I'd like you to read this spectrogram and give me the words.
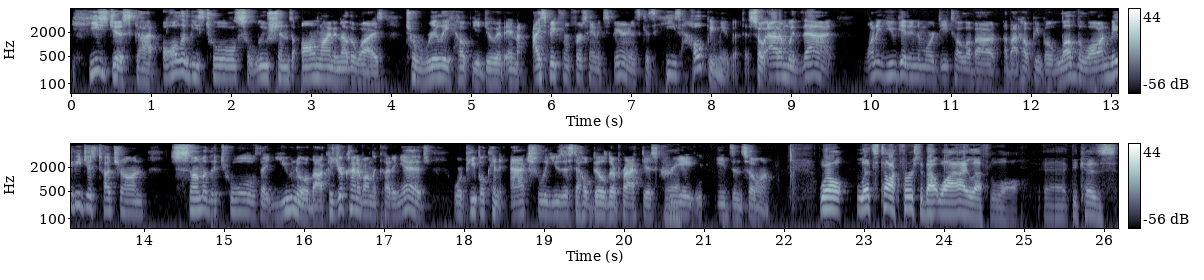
he's just got all of these tools, solutions, online and otherwise, to really help you do it. And I speak from firsthand experience because he's helping me with this. So, Adam, with that, why don't you get into more detail about about helping people love the law and maybe just touch on some of the tools that you know about because you're kind of on the cutting edge where people can actually use this to help build their practice, create yeah. leads, and so on. Well, let's talk first about why I left the law. Uh, because,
